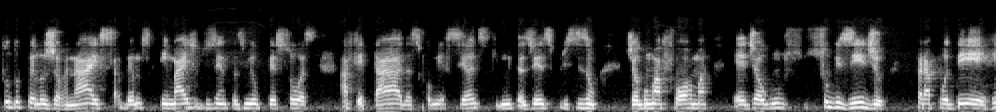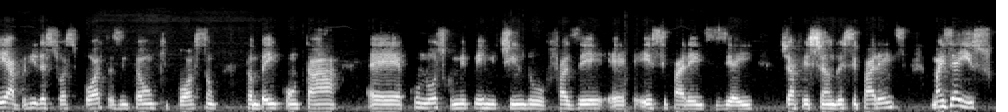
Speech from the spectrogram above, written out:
tudo pelos jornais, sabemos que tem mais de 200 mil pessoas afetadas, comerciantes que muitas vezes precisam, de alguma forma, é, de algum subsídio para poder reabrir as suas portas, então que possam também contar é, conosco, me permitindo fazer é, esse parênteses aí, já fechando esse parênteses. Mas é isso.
